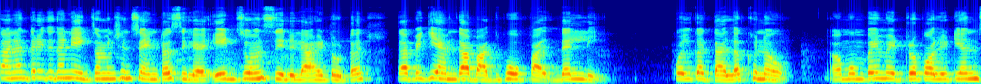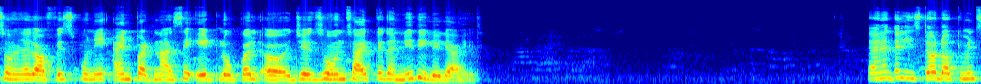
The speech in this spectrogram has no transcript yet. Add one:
त्यानंतर इथे त्यांनी एक्झामिनेशन सेंटर्स दिले आहे एट झोन्स दिलेले आहे टोटल त्यापैकी Ahmedabad Bhopal Delhi Kolkata Lucknow Mumbai metropolitan zonal office Pune and Patna असे एट लोकल जे झोन्स आहेत ते त्यांनी दिलेले आहेत. त्यानंतर list of documents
